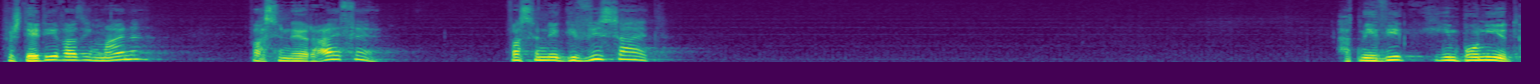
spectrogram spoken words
Versteht ihr, was ich meine? Was für eine Reife, was für eine Gewissheit. Hat mir wirklich imponiert.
